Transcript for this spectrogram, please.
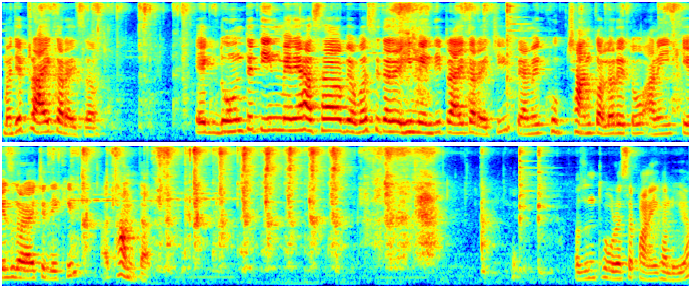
म्हणजे ट्राय करायचं. एक दोन ते तीन महिने असा व्यवस्थित ही मेहंदी ट्राय करायची. त्यामुळे खूप छान कलर येतो आणि केस गळायचे देखील थांबतात. अजून थोडंसं पाणी घालूया.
